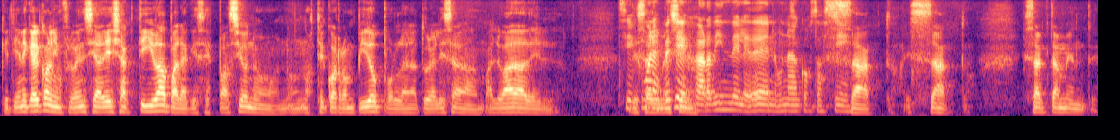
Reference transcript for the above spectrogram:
que tiene que ver con la influencia de ella activa para que ese espacio no, esté corrompido por la naturaleza malvada del... Sí, es como una especie de jardín del Edén, una cosa así. Exacto, exacto, exactamente.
